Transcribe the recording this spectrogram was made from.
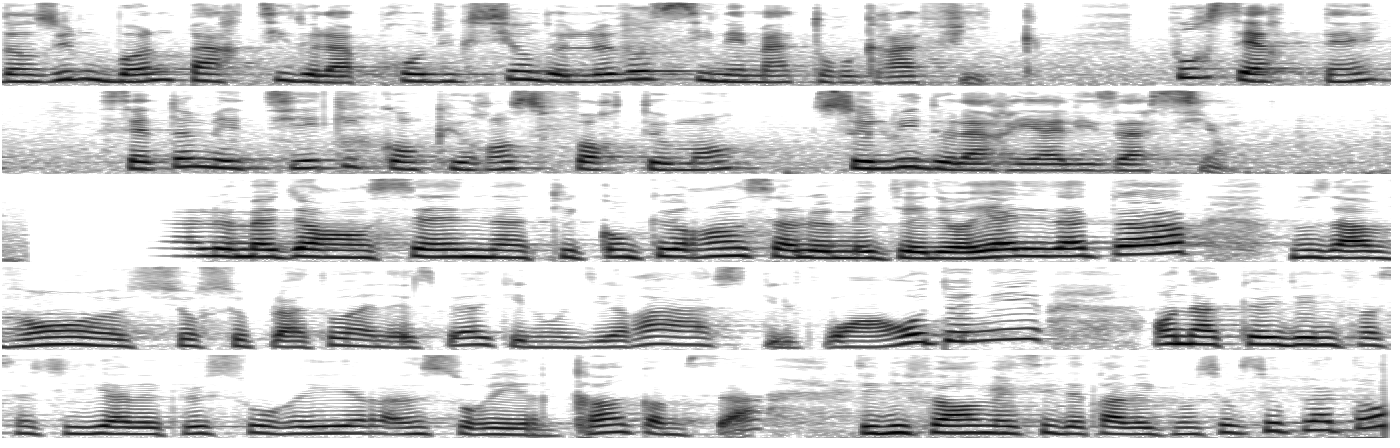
dans une bonne partie de la production de l'œuvre cinématographique. Pour certains, c'est un métier qui concurrence fortement celui de la réalisation. Le metteur en scène qui concurrence le métier de réalisateur. Nous avons euh, sur ce plateau un expert qui nous dira ce qu'il faut en retenir. On accueille Jennifer Sativi avec le sourire, un sourire grand comme ça. Jennifer, merci d'être avec nous sur ce plateau.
